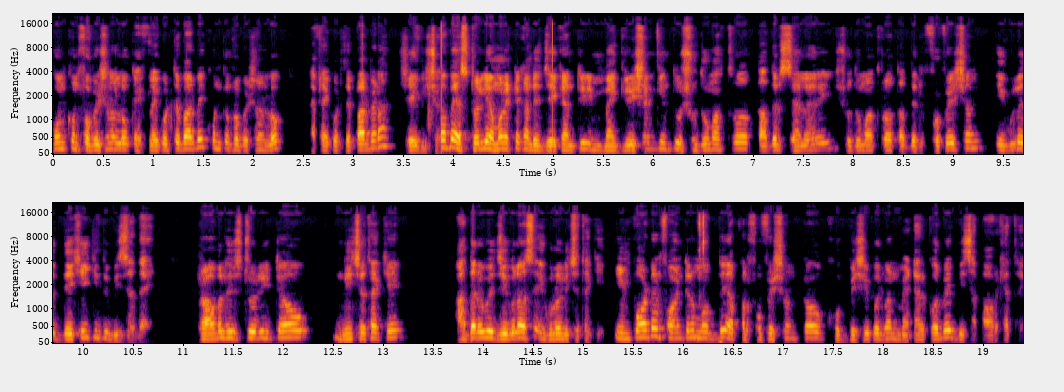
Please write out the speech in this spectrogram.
কোন কোন প্রফেশনাল লোক অ্যাপ্লাই করতে পারবে কোন কোন প্রফেশনাল লোক অ্যাপ্লাই করতে পারবে না সেই বিষয়। তবে অস্ট্রেলিয়া এমন একটা কান্ট্রি যে কান্ট্রি মাইগ্রেশন কিন্তু শুধুমাত্র তাদের স্যালারি শুধুমাত্র তাদের প্রফেশন এগুলো দেখেই কিন্তু ভিসা দেয়। ট্রাভেল হিস্টোরিটাও নিচে থাকে আদার ওয়ে যেগুলো আছে এগুলো নিচে থাকে। ইম্পর্টেন্ট পয়েন্টের মধ্যে আপনার প্রফেশনটাও খুব বেশি পরিমাণ ম্যাটার করবে ভিসা পাওয়ার ক্ষেত্রে।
